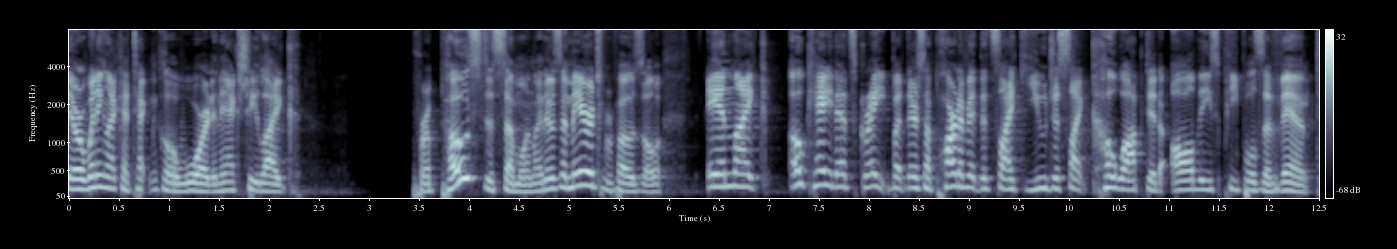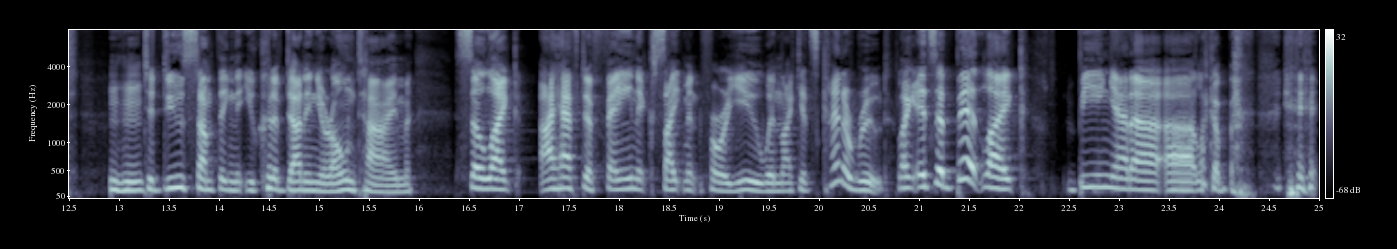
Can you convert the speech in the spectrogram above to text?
They were winning like a technical award and they actually like proposed to someone. Like there was a marriage proposal and like okay, that's great, but there's a part of it that's like you just like co-opted all these people's event to do something that you could have done in your own time. So like I have to feign excitement for you when like it's kind of rude. Like it's a bit like being at a uh, like a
